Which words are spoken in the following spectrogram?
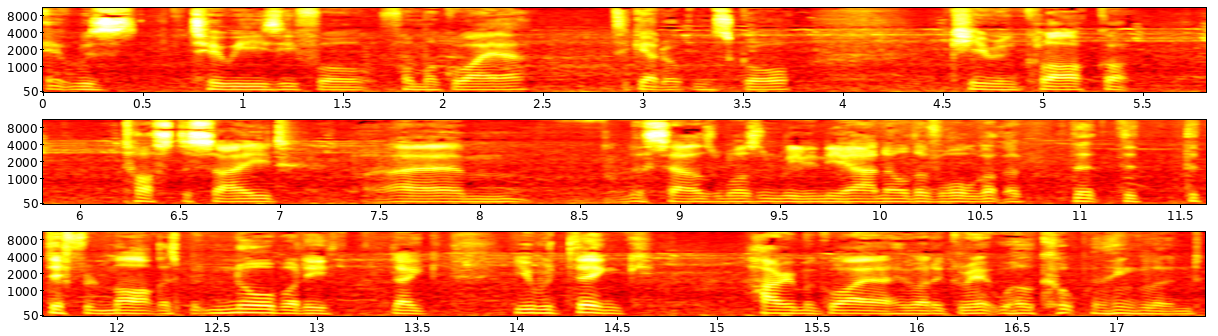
it was too easy for for Maguire to get up and score. Ciaran Clark got tossed aside. Um, cells wasn't really near. I know they've all got the, the, the, the, different markers, but nobody, like, you would think Harry Maguire, who had a great World Cup with England,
